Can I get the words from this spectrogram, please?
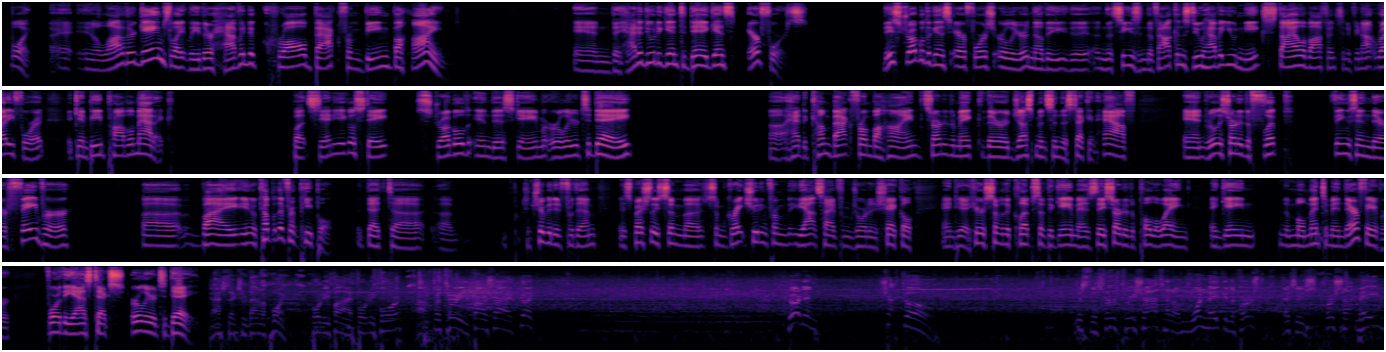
boy, Uh, in a lot of their games lately, they're having to crawl back from being behind. And they had to do it again today against Air Force. They struggled against Air Force earlier. Now, the, the in the season, the Falcons do have a unique style of offense, and if you're not ready for it, it can be problematic. But San Diego State struggled in this game earlier today uh, had to come back from behind, started to make their adjustments in the second half, and really started to flip things in their favor uh, by you know a couple different people that uh, uh contributed for them, especially some uh, some great shooting from the outside from Jordan Schakel. And here's some of the clips of the game as they started to pull away and, and gain the momentum in their favor for the Aztecs earlier today. Aztecs are down a point. 45, 44. Out for three. Far side. Good. Jordan Schakel. Missed his first three shots. Had a one make in the first. That's his first shot made.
